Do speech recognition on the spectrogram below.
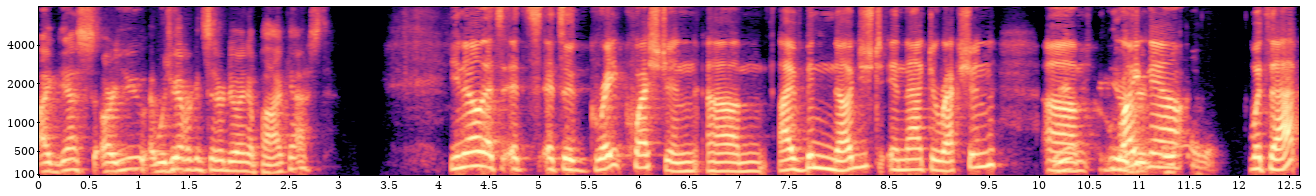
I guess, are you, would you ever consider doing a podcast? You know, that's it's it's a great question. Um, I've been nudged in that direction. Um, yeah, right now, what's that?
